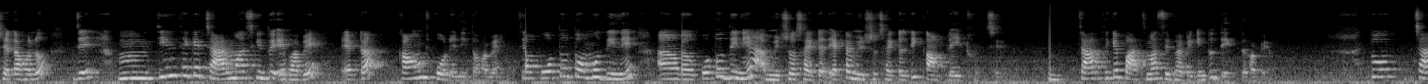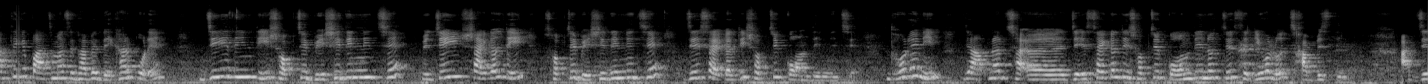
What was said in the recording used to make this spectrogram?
সেটা হলো যে তিন থেকে চার মাস কিন্তু এভাবে একটা কাউন্ট করে নিতে হবে। কততম দিনে কত দিনে মেনস্ট্রুয়াল সাইকেল একটা মেনস্ট্রুয়াল সাইকেলটি কমপ্লিট হচ্ছে। চার থেকে পাঁচ মাস এভাবে কিন্তু দেখতে হবে। চার থেকে পাঁচ মাস এভাবে দেখার পরে যে দিনটি সবচেয়ে বেশি দিন নিচ্ছে, যেই সাইকেলটি সবচেয়ে বেশি দিন নিচ্ছে যে সাইকেলটি সবচেয়ে কম দিন নিচ্ছে। ধরে নিন যে আপনার যে সাইকেলটি সবচেয়ে কম দিন হচ্ছে সেটি হলো ছাব্বিশ দিন। আর যে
